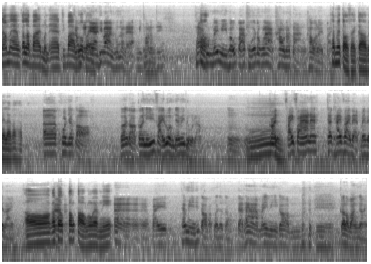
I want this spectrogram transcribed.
น้ำแอมก็ระบายเหมือนแอร์ที่บ้านก็ทั่วเหมือไป นแอร์ที่บ้านคุณนั่นแหละมีท่อน้ำทิ้ง ถ้าต่อ คุณไม่มี power plug คุณก็ต้องลากเข้าหน้าต่างเข้าอะไรไปถ้าไม่ต่อสายกาวเป็นไรป่ะครับเออควรจะต่อควรจะต่อกรณีที่ไฟร่วมจะไม่ดูดเราอืมอืมก่อนไฟฟ้านะ ถ้าใช้ไฟแบตไม่เป็นไร อ๋อก็ต้องอ่าต้องตอกลงแบบนี้ เออเออเออเออไปถ้ามีที่ต่อก็ควรจะต่อ แต่ถ้าไม่มีก็ ก็ระวังหน่อย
